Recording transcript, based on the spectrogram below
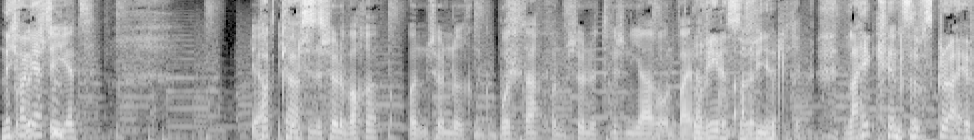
Nicht Ich wünsche vergessen, dir jetzt ja, ich Podcast. wünsche dir eine schöne Woche und einen schönen Geburtstag und schöne Zwischenjahre und du Weihnachten redest und so alles viel. Mögliche. Like and subscribe.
